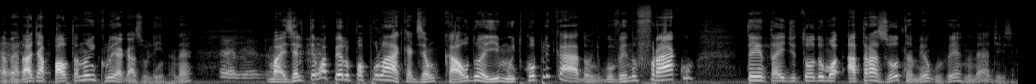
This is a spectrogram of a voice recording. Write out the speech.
na verdade a pauta não inclui a gasolina, né? É. Mas ele tem um apelo popular, quer dizer, é um caldo aí muito complicado, onde o governo fraco tenta aí de todo modo. Atrasou também o governo, né, dizem?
